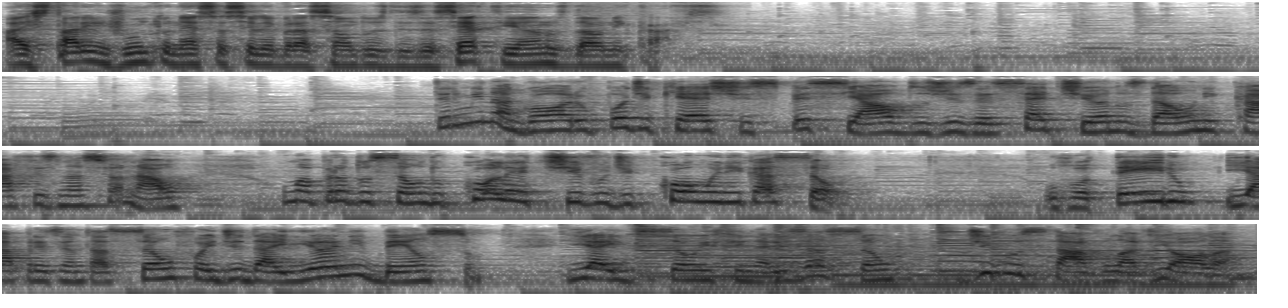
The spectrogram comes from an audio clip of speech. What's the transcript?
a estarem juntos nessa celebração dos 17 anos da Unicafes. Termina agora o podcast especial dos 17 anos da Unicafes Nacional, uma produção do Coletivo de Comunicação. O roteiro e a apresentação foi de Daiane Benson e a edição e finalização de Gustavo Laviola.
